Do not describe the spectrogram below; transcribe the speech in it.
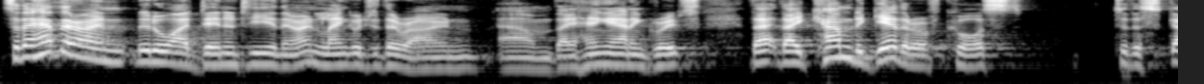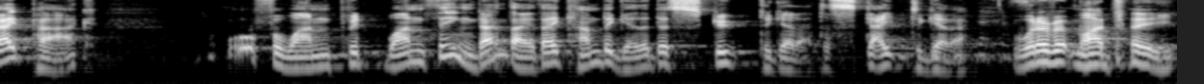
So they have their own little identity and their own language of their own. Um, they hang out in groups. They, they come together, of course, to the skate park well, for one, one thing, don't they? They come together to scoot together, to skate together, whatever it might be.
